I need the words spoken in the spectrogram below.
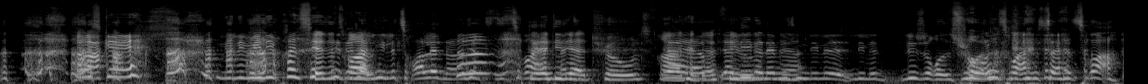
Måske. Lille mini-prinsesse, Det er det der jeg. lille trolde noget, det, tror Det jeg. er de man- der trolls fra ja, den der jeg, film. Jeg ligner nemlig ja. sådan en lille, lille lyserød troll, tror jeg. Så jeg tror...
